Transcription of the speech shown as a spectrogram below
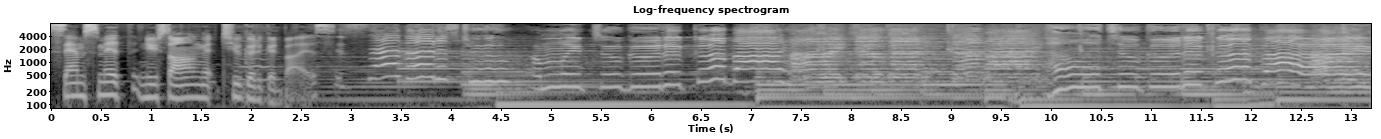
Sam Smith, new song, Too Good Goodbyes. It's sad, but it's true. I'm way too good at goodbye. I'm way too good at goodbye. I'm way too good at goodbye.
